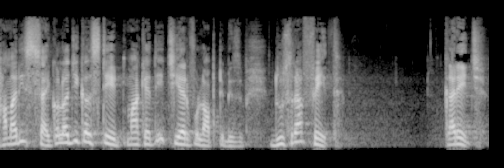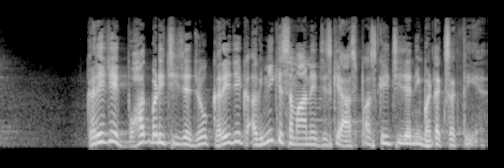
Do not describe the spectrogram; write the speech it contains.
हमारी साइकोलॉजिकल स्टेट माँ कहती है चेयरफुल ऑप्टिमिज्म दूसरा फेथ करेज करेज एक बहुत बड़ी चीज़ है, जो करेज एक अग्नि के समान है, जिसके आसपास कई चीज़ें नहीं भटक सकती हैं।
